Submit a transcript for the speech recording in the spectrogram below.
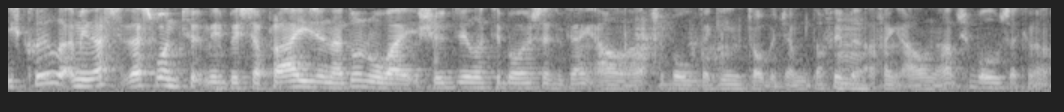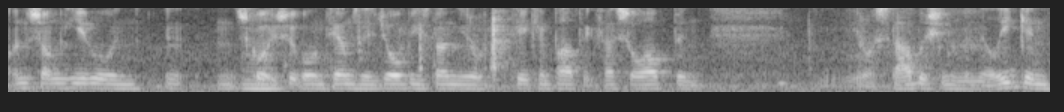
He's clearly. I mean, this this one took me by surprise, and I don't know why it should really. To be honest, with you. I think Alan Archibald again about Jim Duffy, but I think Alan Archibald's a kind of unsung hero in, in, in hmm. Scottish football in terms of the job he's done. You know, taking Partick Thistle up and you know establishing them in the league and.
